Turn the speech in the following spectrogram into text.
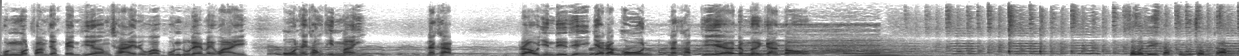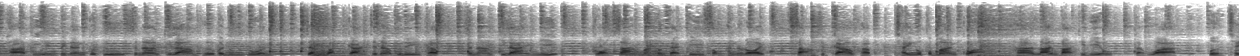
คุณหมดความจำเป็นที่จะต้องใช้หรือว่าคุณดูแลไม่ไหว โอนให้ท้องถิ่นไหมนะครับ เรายินดีที่จะรับโอนนะครับที่จะดำเนินการต่อ สวัสดีครับคุณผู้ชมครับ ภาพที่เห็นไปนั้นก็คือ สนามกีฬาอำเภอพนุมทวน จังหวัดกาญจนบุรีครับ สนามกีฬาแห่งนี้ก่อสร้างมาตั้งแต่ปี 2539 ครับ ใช้งบประมาณกว่า 5 ล้านบาททีเดียว แต่ว่าเปิดใช้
